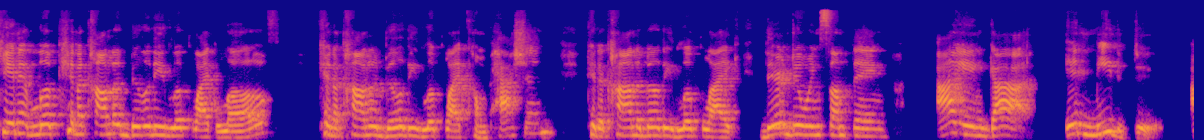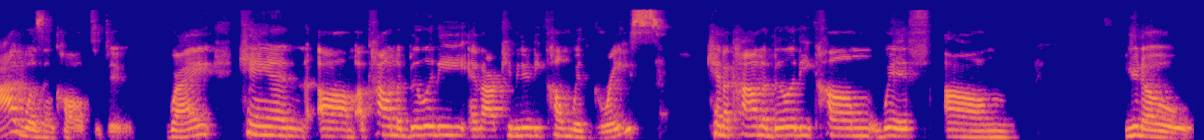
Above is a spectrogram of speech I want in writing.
Can it look, can accountability look like love? Can accountability look like compassion? Can accountability look like they're doing something I ain't got in me to do? I wasn't called to do right? Can um, accountability in our community come with grace? Can accountability come with, um, you know,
